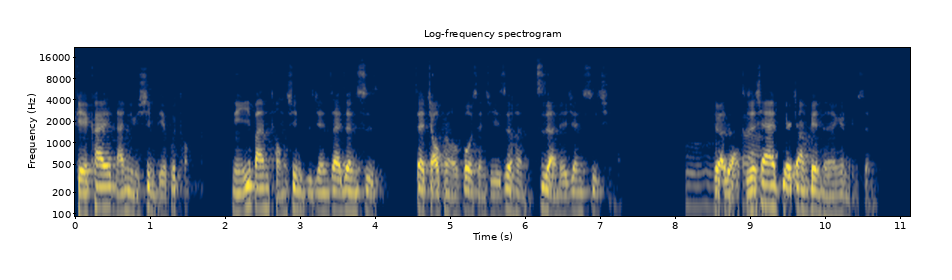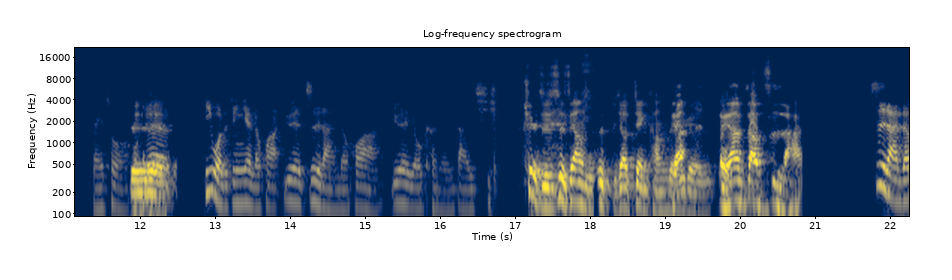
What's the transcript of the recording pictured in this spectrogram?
撇开男女性别不同，你一般同性之间在认识、在交朋友过程，其实是很自然的一件事情啊。嗯，对啊对啊，只是现在对象变成了一个女生。没错，对对对。依我的经验的话，越自然的话，越有可能在一起。确实是这样子，是比较健康的一个。怎样叫自然？自然的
